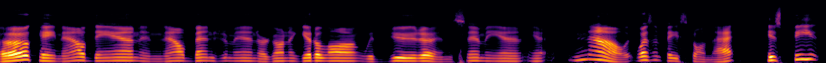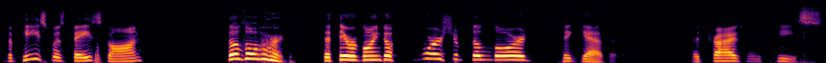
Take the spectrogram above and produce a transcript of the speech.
okay, now Dan and now Benjamin are going to get along with Judah and Simeon. No, it wasn't based on that. His pe- the peace was based on the Lord, that they were going to worship the Lord together. The tribes in peace.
